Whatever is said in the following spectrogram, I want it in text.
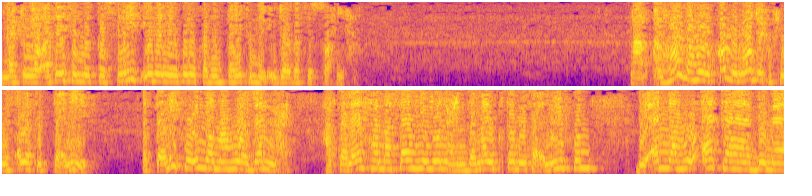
لكن لو أتيتم بالتصنيف إذا يكون قد انتهيتم بالإجابة الصحيحة. نعم هذا هو القول الراجح في مسألة التأليف؟ التأليف إنما هو جمع حتى لا يفهم فاهم عندما يكتب تأليف بأنه أتى بما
